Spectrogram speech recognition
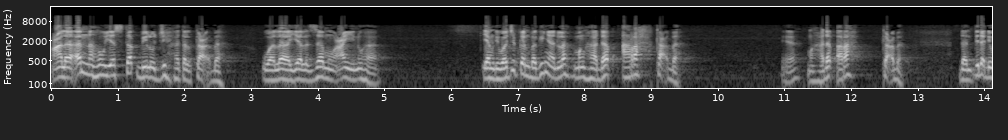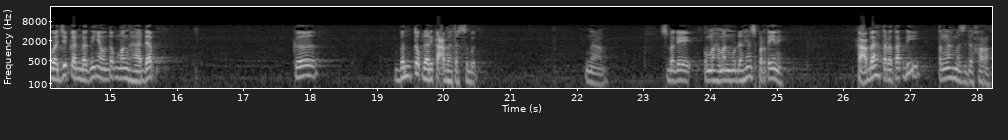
ala annahu yastaqbilu jihatal ka'bah wa la yalzamu 'ainuha yang diwajibkan baginya adalah menghadap arah Ka'bah ya menghadap arah Ka'bah dan tidak diwajibkan baginya untuk menghadap ke bentuk dari Ka'bah tersebut nah sebagai pemahaman mudahnya seperti ini Ka'bah terletak di tengah Masjidil Haram.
